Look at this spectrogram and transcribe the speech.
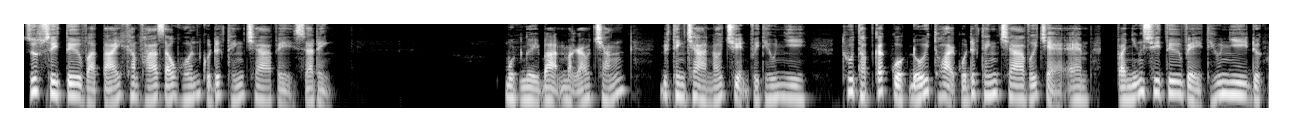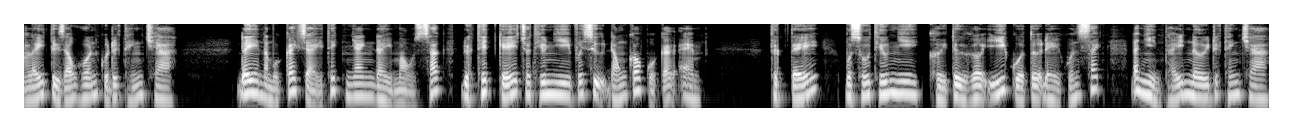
giúp suy tư và tái khám phá giáo huấn của Đức Thánh Cha về gia đình. Một người bạn mặc áo trắng, Đức Thánh Cha nói chuyện với thiếu nhi, thu thập các cuộc đối thoại của Đức Thánh Cha với trẻ em và những suy tư về thiếu nhi được lấy từ giáo huấn của Đức Thánh Cha. Đây là một cách giải thích nhanh đầy màu sắc được thiết kế cho thiếu nhi với sự đóng góp của các em. Thực tế, một số thiếu nhi khởi từ gợi ý của tựa đề cuốn sách đã nhìn thấy nơi Đức Thánh Cha,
